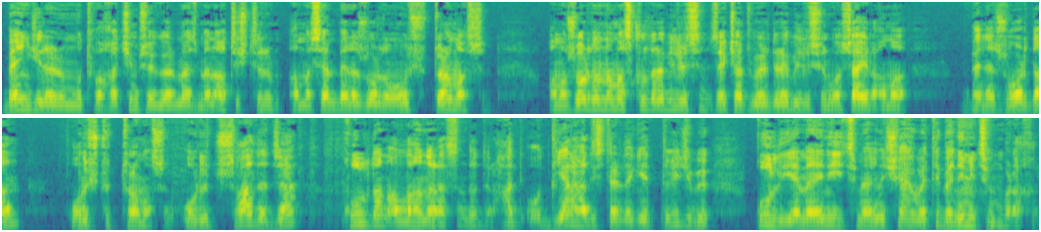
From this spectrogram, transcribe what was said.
Ben girerim mutfaka kimse görmez beni atıştırırım. Ama sen bana zordan oruç tutturamazsın. Ama zordan namaz kıldırabilirsin. Zekat verdirebilirsin vesaire. Ama bana zordan oruç tutturamazsın. Oruç sadece kuldan Allah'ın arasındadır. Had o diğer hadislerde gittiği gibi kul yemeğini içmeğini şehveti benim için bırakır.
